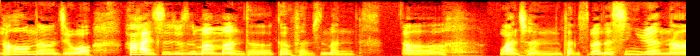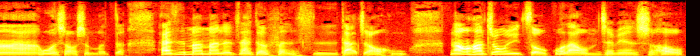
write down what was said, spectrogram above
然后呢，结果他还是就是慢慢的跟粉丝们呃完成粉丝们的心愿呐，握手什么的，还是慢慢的在跟粉丝打招呼。然后他终于走过来我们这边的时候。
